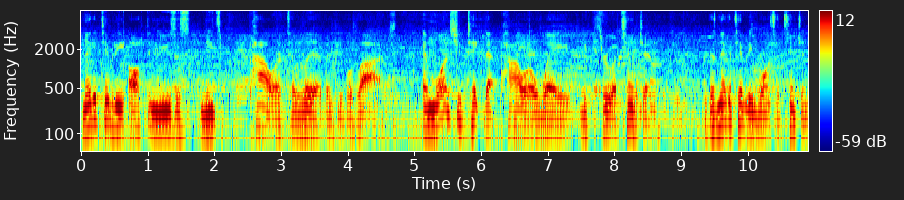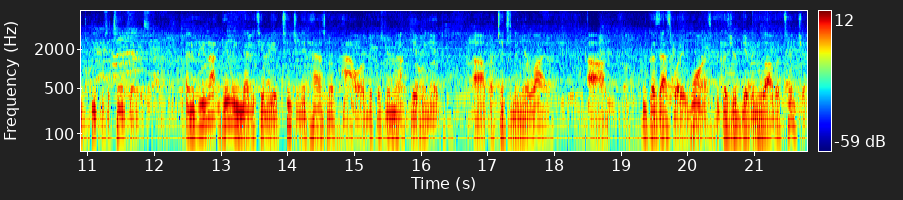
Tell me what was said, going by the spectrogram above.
negativity often uses needs power to live in people's lives and once you take that power away through attention because negativity wants attention people's attentions and if you're not giving negativity attention it has no power because you're not giving it uh, attention in your life um, because that's what it wants because you're giving love attention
